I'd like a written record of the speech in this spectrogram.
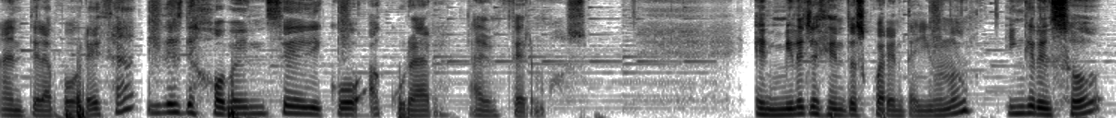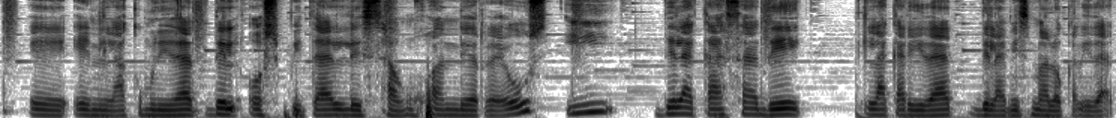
ante la pobreza y desde joven se dedicó a curar a enfermos. En 1841 ingresó eh, en la comunidad del Hospital de San Juan de Reus y de la Casa de la Caridad de la misma localidad.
